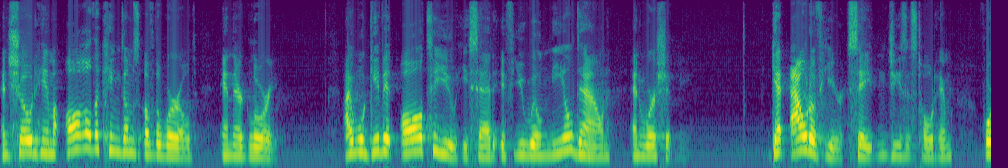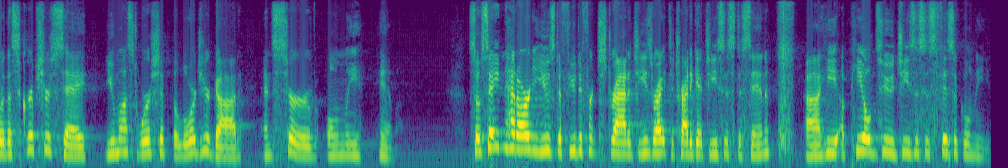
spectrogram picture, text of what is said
and showed him all the kingdoms of the world and their glory. I will give it all to you, he said, if you will kneel down and worship me. Get out of here, Satan, Jesus told him, for the scriptures say you must worship the Lord your God and serve only him. So Satan had already used a few different strategies, right, to try to get Jesus to sin. Uh, he appealed to Jesus' physical need.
